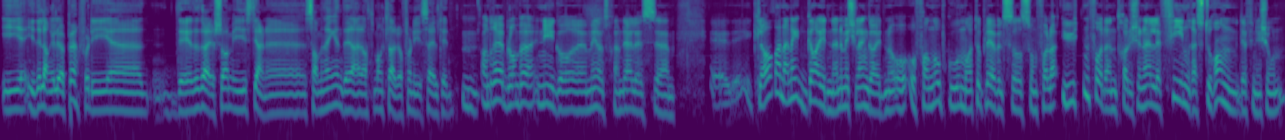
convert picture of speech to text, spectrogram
i, i, det lange løpet. Fordi eh, det det dreier seg om i stjernesammenhengen, det er at man klarer å fornye seg hele tiden. Mm. André Blombø Nygaard med oss fremdeles. Klarer denne guiden, denne Michelin-guiden å, å, fange opp gode matopplevelser som faller utenfor den tradisjonelle fin restaurant-definisjonen?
